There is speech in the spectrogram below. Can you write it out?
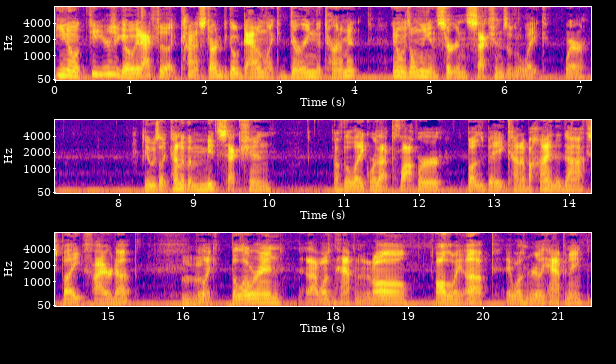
You know, a few years ago, it actually like kind of started to go down like during the tournament, and it was only in certain sections of the lake where it was like kind of the midsection of the lake where that plopper buzzbait kind of behind the docks bite fired up. Mhm. But like the lower end, that wasn't happening at all. All the way up, it wasn't really happening.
